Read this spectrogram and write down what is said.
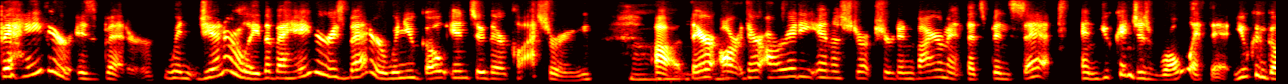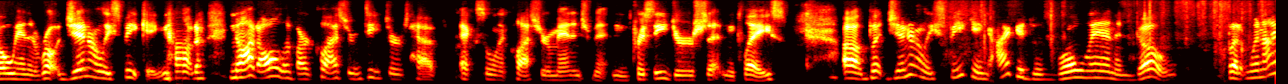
behavior is better when generally the behavior is better when you go into their classroom Mm-hmm. Uh, there are they're already in a structured environment that's been set, and you can just roll with it. You can go in and roll. Generally speaking, not not all of our classroom teachers have excellent classroom management and procedures set in place, uh, but generally speaking, I could just roll in and go. But when I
